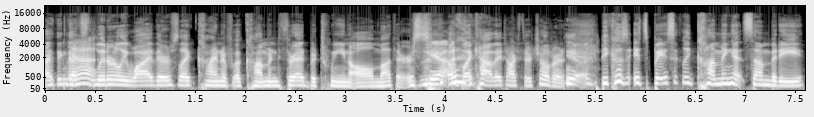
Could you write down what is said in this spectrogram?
I think that's Yeah. literally why there's like kind of a common thread between all mothers Yeah. of like how they talk to their children. Yeah. Because it's basically coming at somebody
